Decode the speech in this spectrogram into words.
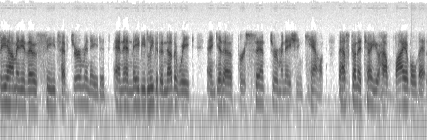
See how many of those seeds have germinated, and then maybe leave it another week and get a percent germination count that's going to tell you how viable that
